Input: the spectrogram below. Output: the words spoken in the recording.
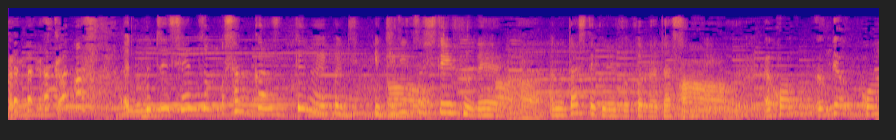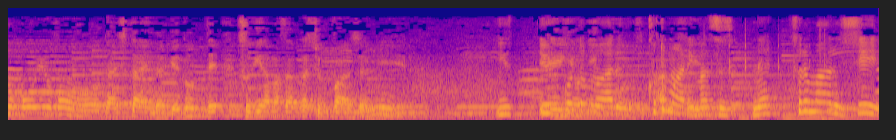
あるんですか？別に専属作家っていうのはやっぱり自自立しているのであの出してくれるところは出すあっていうあこでこのこういう本を出したいんだけどって杉山さんが出版社に言うこともあることもありますね。それもあるし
